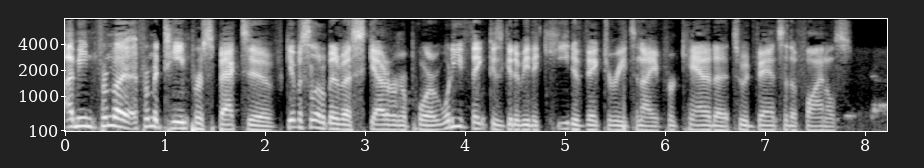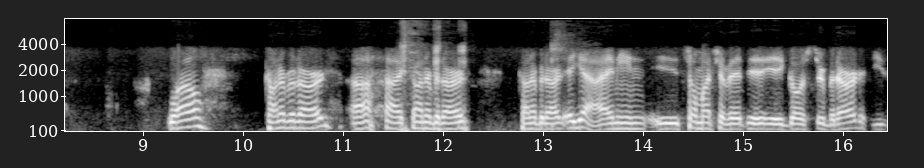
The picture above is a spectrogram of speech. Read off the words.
I mean, from a from a team perspective, give us a little bit of a scouting report. What do you think is going to be the key to victory tonight for Canada to advance to the finals? Well, Connor Bedard, uh, Connor Bedard. Connor Bedard. Uh, yeah, I mean, so much of it it goes through Bedard. If he's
